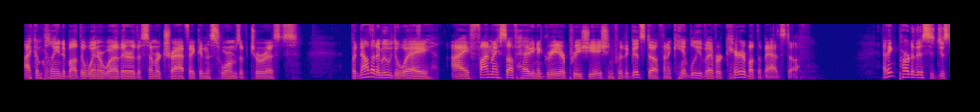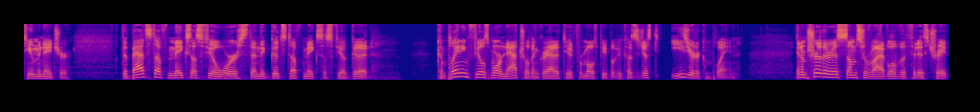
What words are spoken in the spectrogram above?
I complained about the winter weather, the summer traffic, and the swarms of tourists. But now that I moved away, I find myself having a greater appreciation for the good stuff, and I can't believe I ever cared about the bad stuff. I think part of this is just human nature. The bad stuff makes us feel worse than the good stuff makes us feel good. Complaining feels more natural than gratitude for most people because it's just easier to complain. And I'm sure there is some survival of the fittest trait.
